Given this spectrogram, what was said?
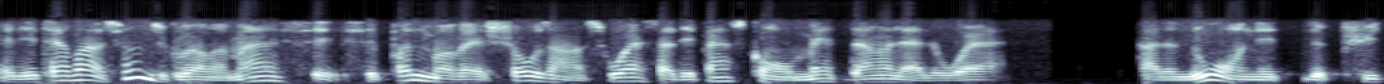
L'intervention du gouvernement, c'est c'est pas une mauvaise chose en soi. Ça dépend de ce qu'on met dans la loi. Alors nous, on est depuis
